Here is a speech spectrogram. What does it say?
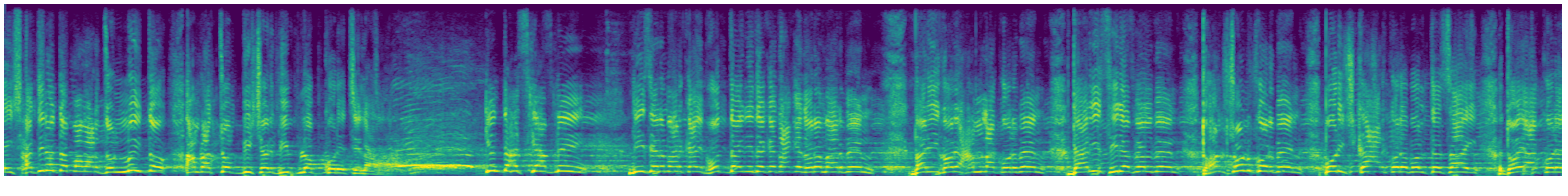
এই স্বাধীনতা পাওয়ার জন্যই তো আমরা চব্বিশের বিপ্লব করেছিলাম। কিন্তু আজকে আপনি নিজের মার্কায় ভোট দেয়নি দেখে তাকে ধরে মারবেন বাড়ি ঘরে হামলা করবেন, দাড়ি ছিঁড়ে ফেলবেন, ধর্ষণ করবেন, পরিষ্কার করে বলতে চাই, দয়া করে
